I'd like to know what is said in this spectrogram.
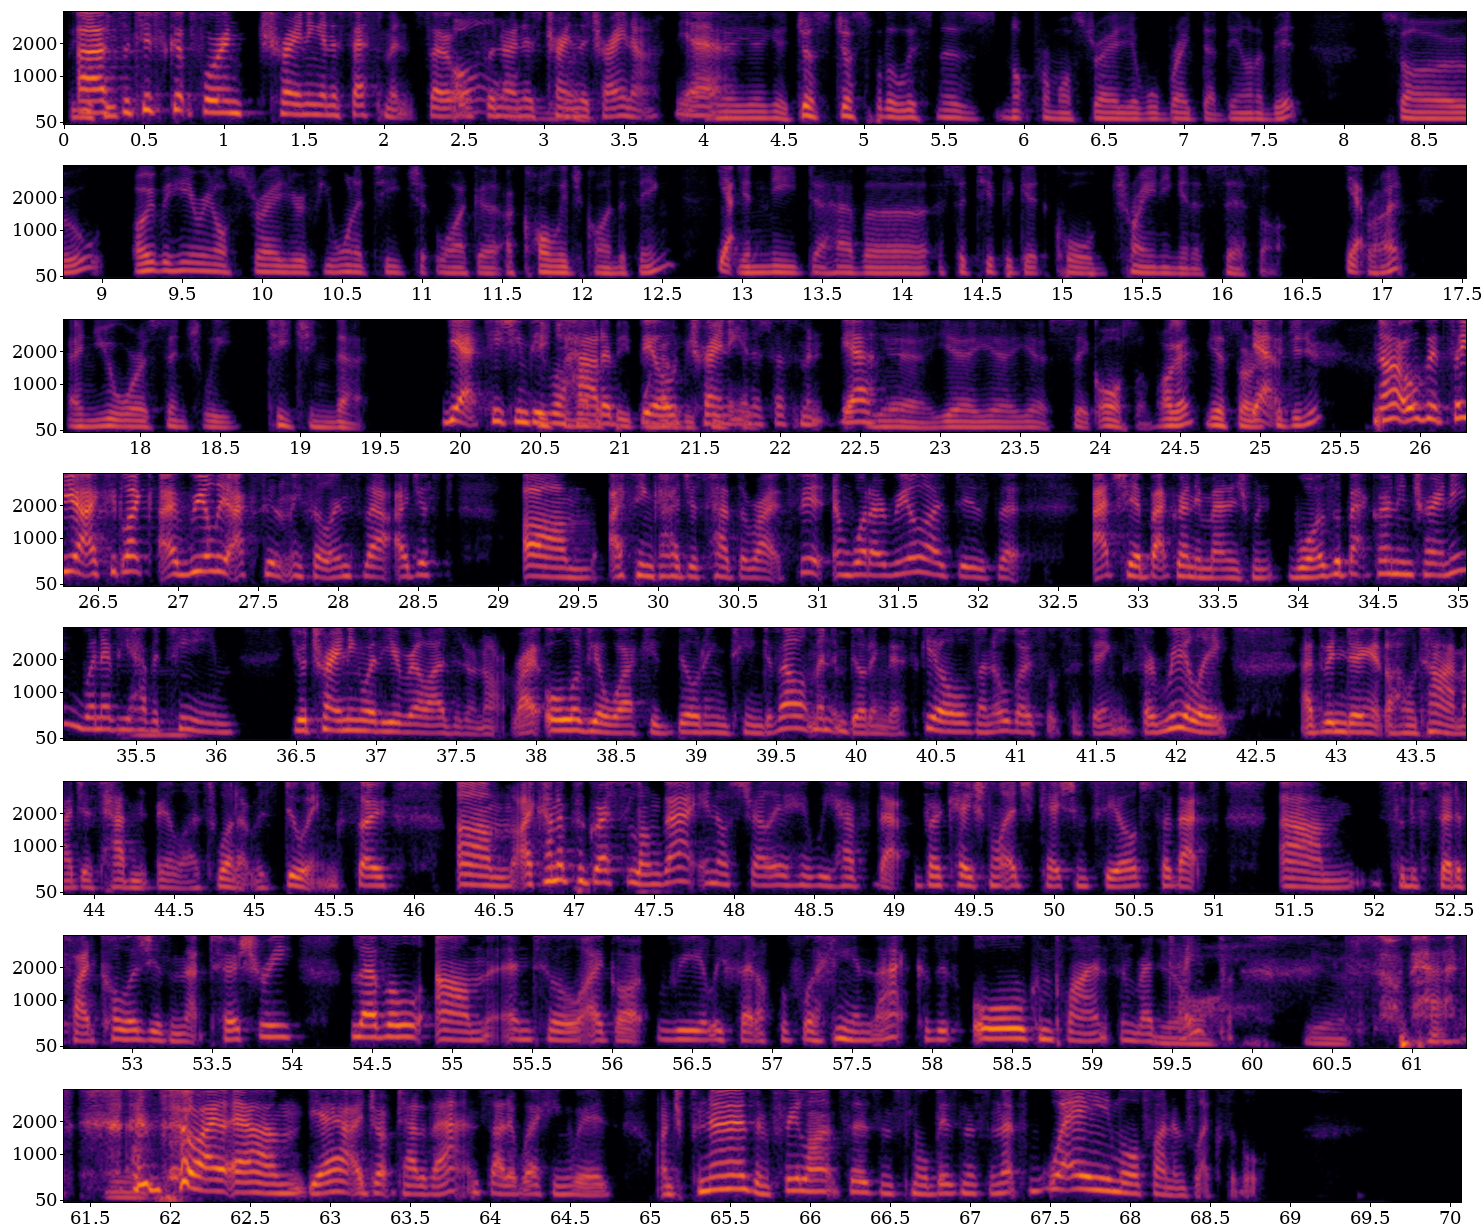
Uh, certificate four in training and assessment, so oh, also known as train yeah. the trainer. Yeah, yeah, yeah, yeah. Just just for the listeners not from Australia, we'll break that down a bit. So over here in Australia, if you want to teach it like a, a college kind of thing, yeah. you need to have a, a certificate called training and assessor. Yeah, right. And you are essentially teaching that. Yeah, teaching people teaching how to people build how to training teachers. and assessment. Yeah. Yeah, yeah, yeah, yeah. Sick. Awesome. Okay. Yeah, sorry. Yeah. Continue. No, all good. So yeah, I could like I really accidentally fell into that. I just um, I think I just had the right fit. And what I realized is that actually a background in management was a background in training. Whenever you have a mm-hmm. team, you're training whether you realize it or not, right? All of your work is building team development and building their skills and all those sorts of things. So really, I've been doing it the whole time. I just hadn't realized what I was doing. So um, I kind of progressed along that. In Australia, here we have that vocational education field. So that's um, sort of certified colleges and that tertiary level um, until I got really fed up of working in that because it's all compliance and red yeah. tape. Yeah. It's so bad. Yeah. And so I um yeah, I dropped out of that and started working with entrepreneurs and freelancers and small business and that's way more fun and flexible.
